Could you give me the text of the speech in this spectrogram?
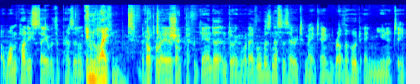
a one-party state with the president enlightened. It operated on propaganda and doing whatever was necessary to maintain brotherhood and unity.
